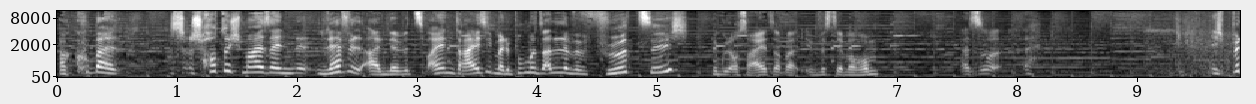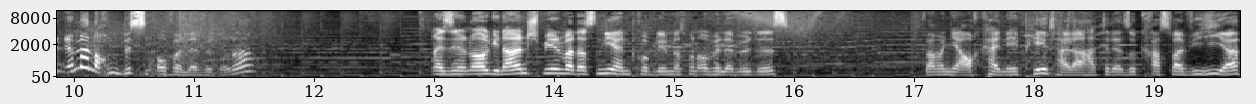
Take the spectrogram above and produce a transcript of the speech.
Aber guck mal, sch- schaut euch mal sein Level an. Level 32, meine Pokémon sind alle Level 40. Na gut, außer eins, aber ihr wisst ja warum. Also, äh, ich bin immer noch ein bisschen overlevelt, oder? Also in den originalen Spielen war das nie ein Problem, dass man overlevelt ist. Weil man ja auch keinen EP-Teiler hatte, der so krass war wie hier.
